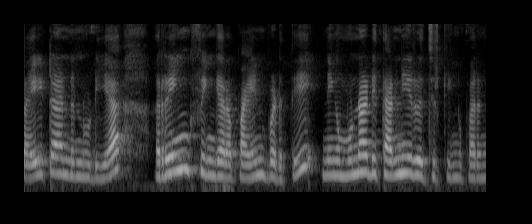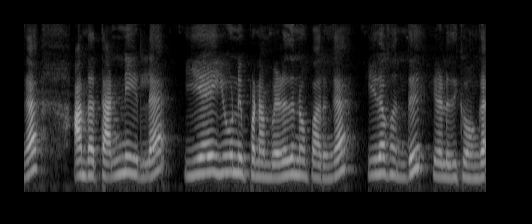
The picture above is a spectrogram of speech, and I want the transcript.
ரைட் ஹேண்டினுடைய ரிங் ஃபிங்கரை பயன்படுத்தி நீங்கள் முன்னாடி தண்ணீர் வச்சுருக்கீங்க பாருங்கள் அந்த தண்ணீரில் ஏயுன்னு இப்போ நம்ம எழுதணும் பாருங்கள் இதை வந்து எழுதிக்கோங்க.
